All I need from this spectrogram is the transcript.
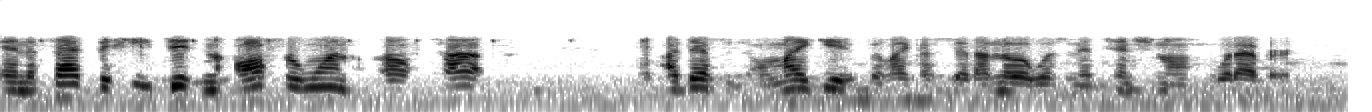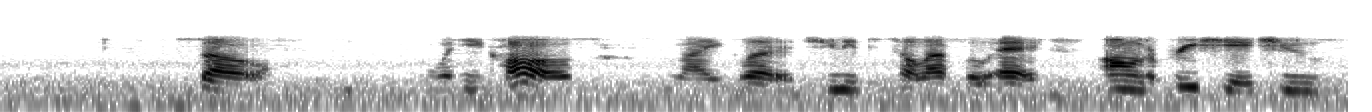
And the fact that he didn't offer one off top, I definitely don't like it. But like I said, I know it wasn't intentional, whatever. So when he calls, like, look, you need to tell that hey, I don't appreciate you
